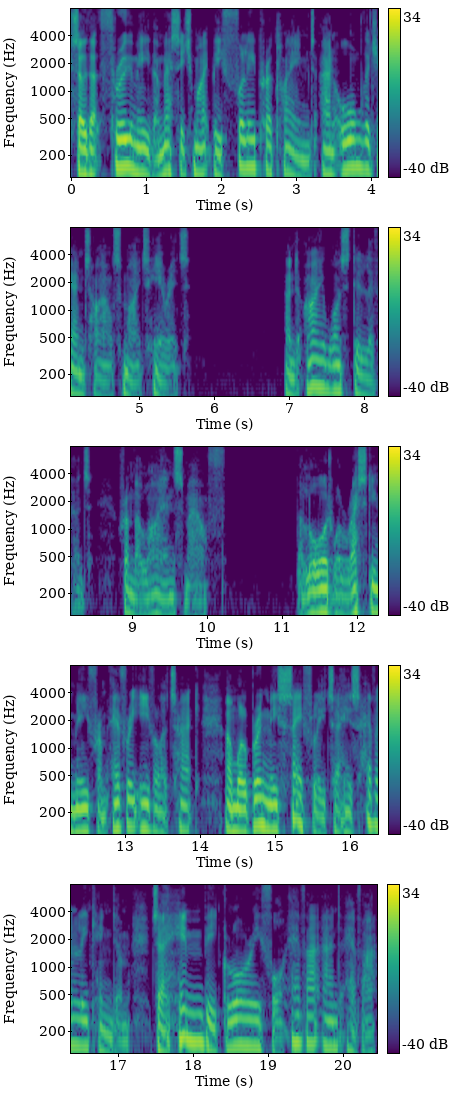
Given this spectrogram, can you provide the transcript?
so that through me the message might be fully proclaimed and all the Gentiles might hear it. And I was delivered from the lion's mouth. The Lord will rescue me from every evil attack and will bring me safely to his heavenly kingdom. To him be glory for ever and ever.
